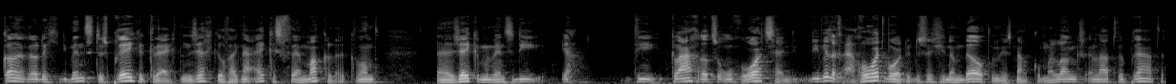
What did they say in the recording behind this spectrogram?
kan het nou dat je die mensen te spreken krijgt? En dan zeg ik heel vaak, nou eigenlijk is het vrij makkelijk. Want eh, zeker met mensen die, ja, die klagen dat ze ongehoord zijn, die, willen graag gehoord worden. Dus als je dan belt, dan is nou, kom maar langs en laten we praten.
